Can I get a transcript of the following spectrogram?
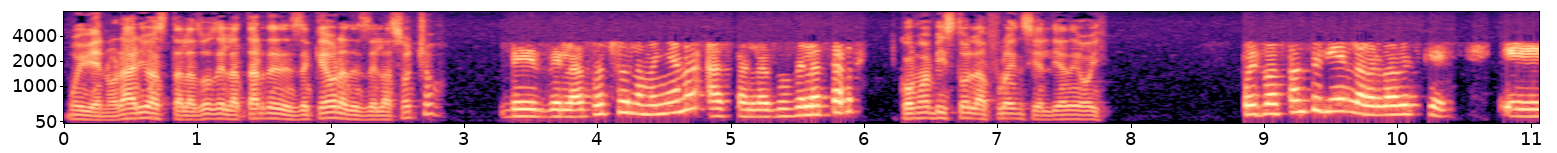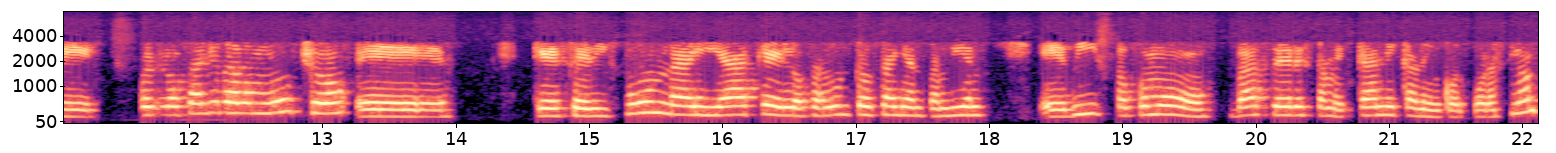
Muy bien, horario hasta las 2 de la tarde. ¿Desde qué hora? ¿Desde las 8? desde las 8 de la mañana hasta las 2 de la tarde. ¿Cómo han visto la afluencia el día de hoy? Pues bastante bien, la verdad es que eh, pues nos ha ayudado mucho eh, que se difunda y ya que los adultos hayan también eh, visto cómo va a ser esta mecánica de incorporación,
